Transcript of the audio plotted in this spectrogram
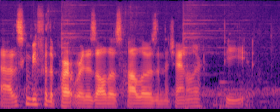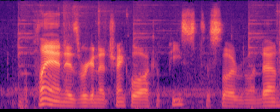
Uh, this can be for the part where there's all those hollows in the channeler. The, the plan is we're going to Tranquil Walk of Peace to slow everyone down.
